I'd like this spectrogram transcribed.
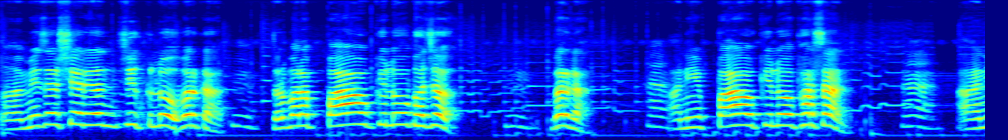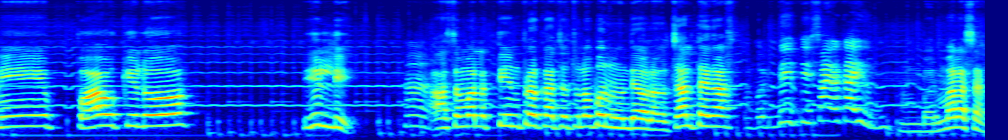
अं, मी जर शर्यत जिंकलो बर का तर मला पाव किलो भज. बर का? हा, आणि पाव किलो फरसाण हा, आणि पाव किलो इडली. हा. असं मला तीन प्रकारचं तुला बनवून द्यावं लागेल. चालतंय का? बरं दे ते सांगा काय. बर मला सांग.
